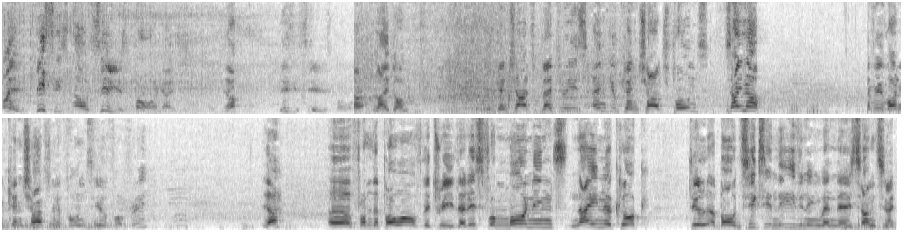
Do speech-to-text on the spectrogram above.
oh, this is now serious power, guys. Yeah, this is serious power. Uh, light on. You can charge batteries and you can charge phones. Sign up. Everyone can charge their phones here for free. Yeah, uh, from the power of the tree. That is from mornings nine o'clock till about six in the evening when the sun sets.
